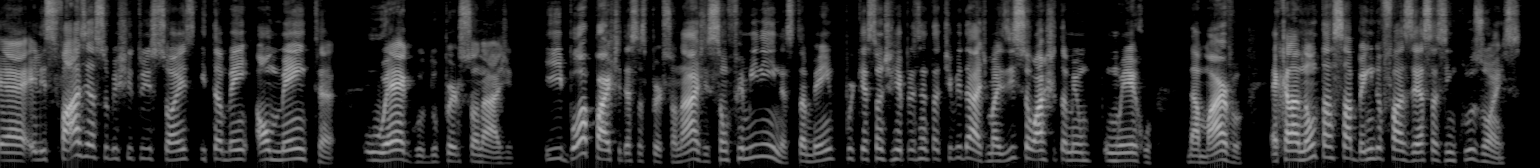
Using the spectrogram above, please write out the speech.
é, eles fazem as substituições e também aumenta o ego do personagem. E boa parte dessas personagens são femininas, também por questão de representatividade. Mas isso eu acho também um, um erro da Marvel, é que ela não está sabendo fazer essas inclusões.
